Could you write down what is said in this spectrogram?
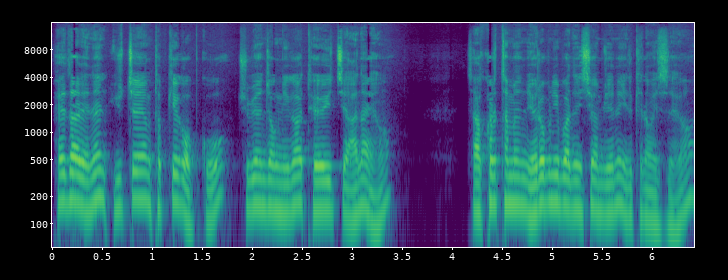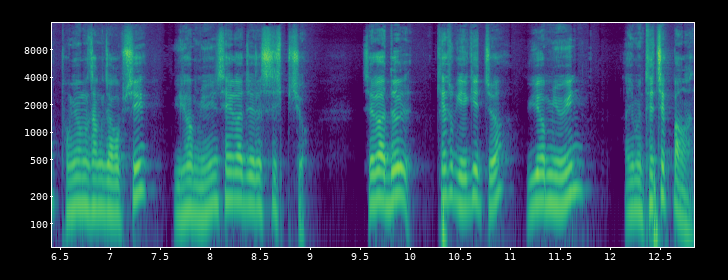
페달에는 U자형 덮개가 없고 주변 정리가 되어 있지 않아요. 자 그렇다면 여러분이 받은 시험지에는 이렇게 나와 있어요. 동영상 작업 시 위험 요인 세 가지를 쓰십시오. 제가 늘 계속 얘기했죠. 위험 요인 아니면 대책 방안.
